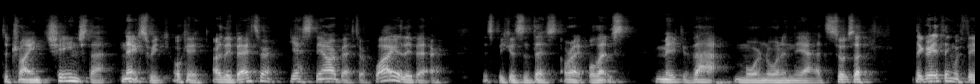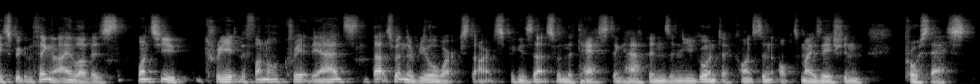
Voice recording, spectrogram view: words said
to try and change that next week. Okay, are they better? Yes, they are better. Why are they better? It's because of this. All right, well, let's make that more known in the ads. So it's a the great thing with Facebook, the thing that I love is once you create the funnel, create the ads, that's when the real work starts because that's when the testing happens and you go into a constant optimization process.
